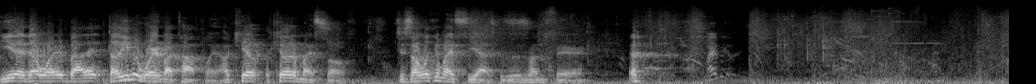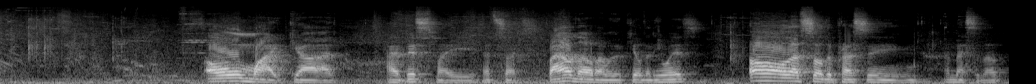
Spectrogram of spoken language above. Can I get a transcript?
Nina, don't worry about it. Don't even worry about top lane. I'll kill, I'll kill it myself. Just don't look at my CS because this is unfair. Oh my god. I missed my E. That sucks. But I don't know if I would have killed anyways. Oh, that's so depressing. I messed messing up.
